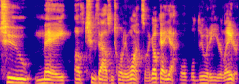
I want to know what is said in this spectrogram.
to May of 2021. So, like, okay, yeah, we'll, we'll do it a year later.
